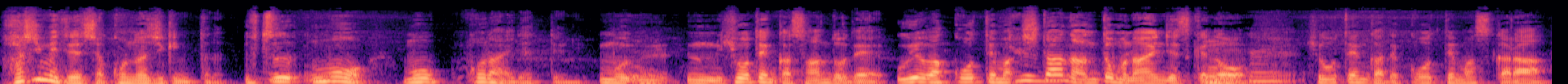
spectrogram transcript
初めてでした、こんな時期に行ったら。普通、もう、もう来ないでっていう。もう、うん氷点下3度で、上は凍ってま、下なんともないんですですけど、氷点下で凍ってますから、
